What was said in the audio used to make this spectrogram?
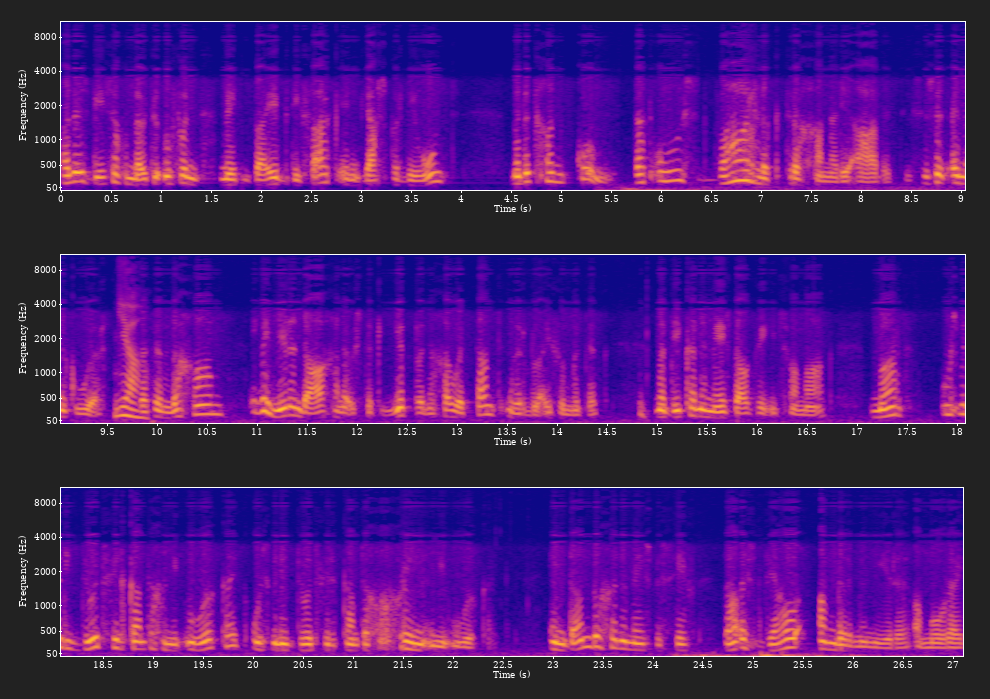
hulle is besig om nou te oefen met Babe die vark en Jasper die hond. Maar dit gaan kom dat ons waarlik teruggaan na die aarde toe, soos dit eintlik hoort. Ja. Dat 'n liggaam, ek weet hier en daar gaan nou 'n stuk heup en 'n goue tand oorbly vir moet ek. Maar dit kan 'n mens dalk weer iets van maak. Maar ons moet die dood vierkantig in die oë kyk, ons moet die dood vierkantig groen in die oë kyk. En dan begin 'n mens besef daar is wel ander maniere amore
